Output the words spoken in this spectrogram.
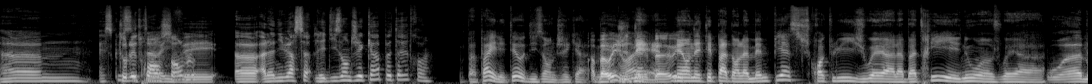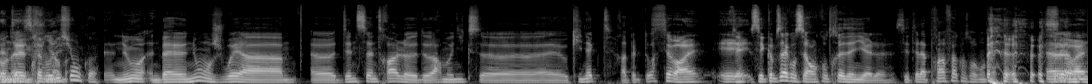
Euh, Est-ce que Tous les trois ensemble? Euh, À l'anniversaire, les 10 ans de GK peut-être? Papa, il était aux 10 ans de GK. Ah bah oui, mais, bah oui. mais on n'était pas dans la même pièce. Je crois que lui, il jouait à la batterie et nous, on jouait à Ouais, Dance finir- Revolution, quoi. Euh, Nous, ben, nous, on jouait à euh, Dance Central de Harmonix euh, au Kinect, rappelle-toi. C'est vrai. Et C'est- comme ça qu'on s'est rencontrés, Daniel. C'était la première fois qu'on se rencontrait. C'est vrai.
